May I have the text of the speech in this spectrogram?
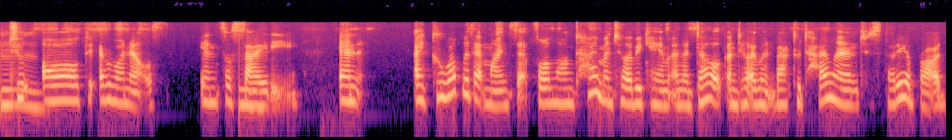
to mm. all to everyone else in society, and I grew up with that mindset for a long time until I became an adult, until I went back to Thailand to study abroad,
